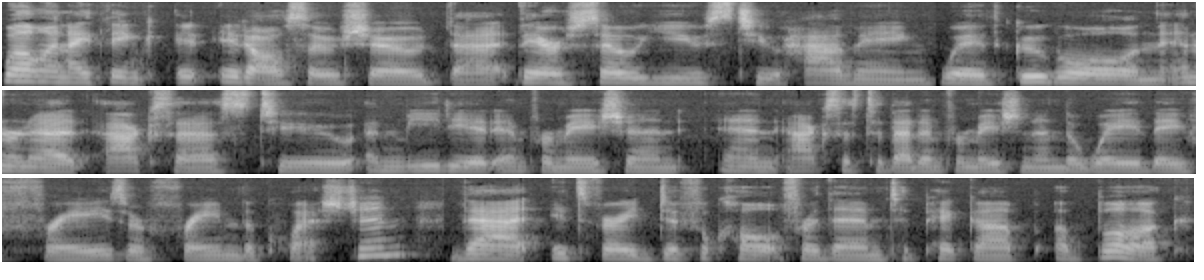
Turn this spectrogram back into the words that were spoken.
Well, and I think it, it also showed that they're so used to having, with Google and the internet, access to immediate information and access to that information in the way they phrase or frame the question that it's very difficult for them to pick up a book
